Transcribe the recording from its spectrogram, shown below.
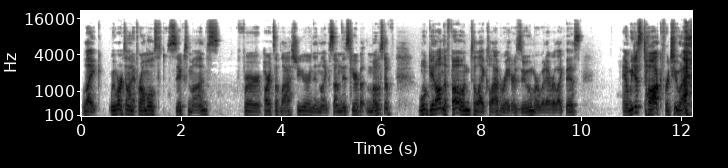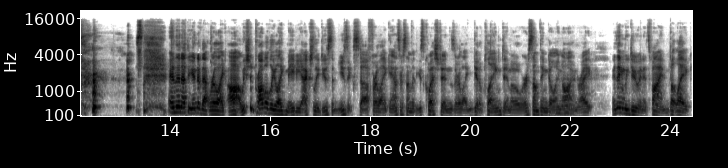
like, we worked on it for almost six months for parts of last year and then like some this year. But most of, we'll get on the phone to like collaborate or Zoom or whatever like this and we just talk for two hours. and then at the end of that, we're like, ah, we should probably like maybe actually do some music stuff or like answer some of these questions or like get a playing demo or something going Mhm. on, right? And then we do, and it's fine. But like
